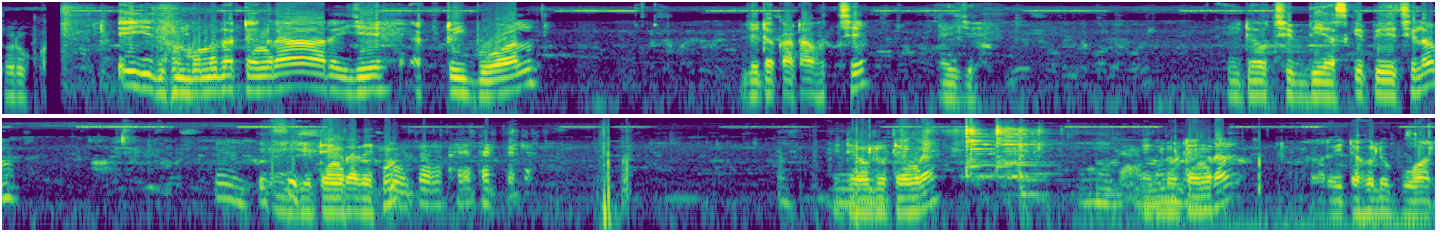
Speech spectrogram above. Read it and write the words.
ধরুক এই যে দেখুন বন্ধুরা ট্যাংরা আর এই যে একটাই বোয়াল যেটা কাটা হচ্ছে। এই যে এইটাও ছিপ দিয়ে আজকে পেয়েছিলাম। এই যে ট্যাংরা দেখুন। এটা হলো ট্যাংরা। এগুলো ট্যাংরা আর এটা হলো বোয়াল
